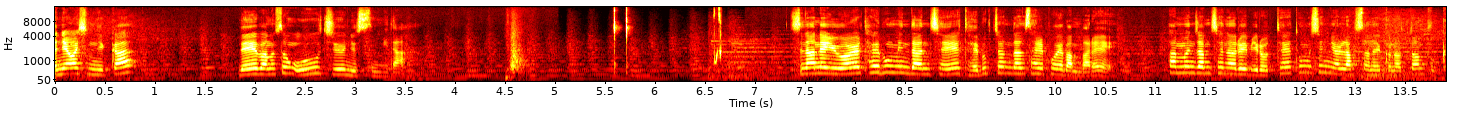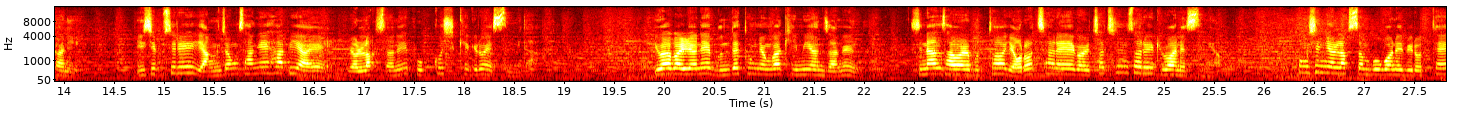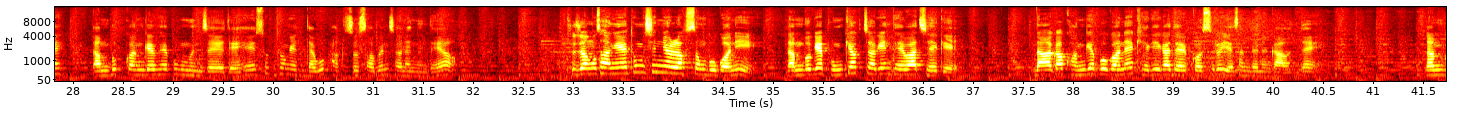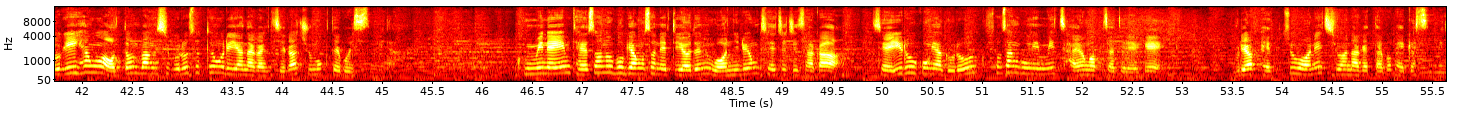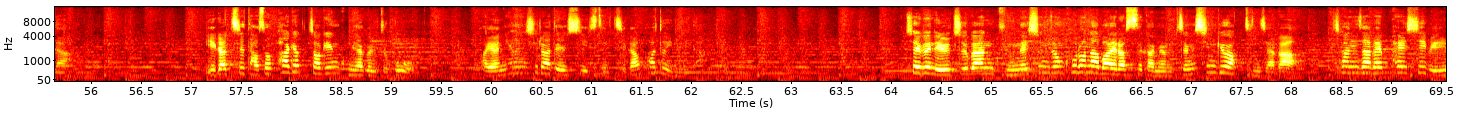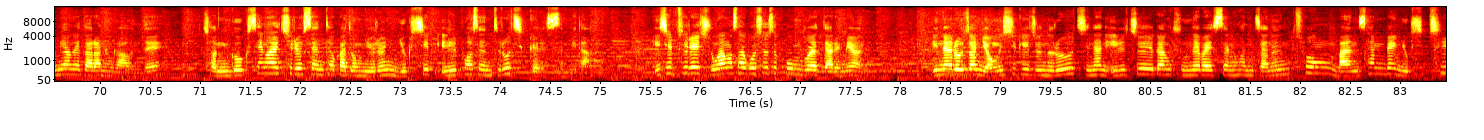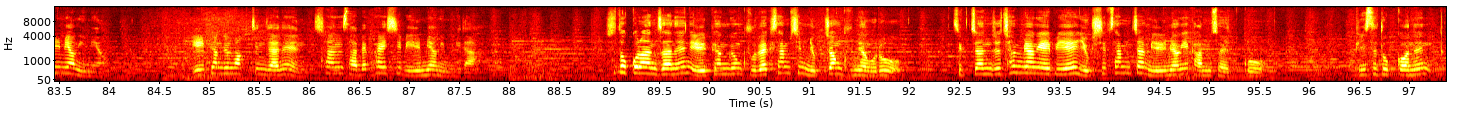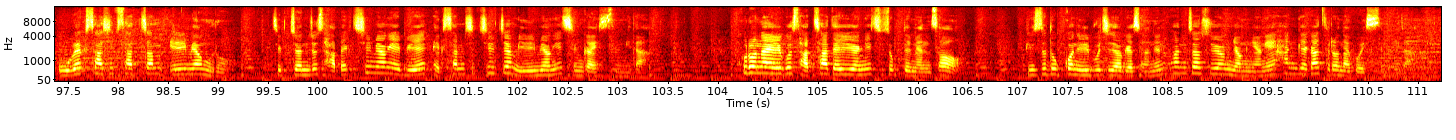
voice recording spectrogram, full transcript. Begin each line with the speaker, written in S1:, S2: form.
S1: 안녕하십니까? 내일 방송 오후 주요 뉴스입니다. 지난해 6월 탈북민 단체의 대북전단 살포에 반발해 판문점 채널을 비롯해 통신 연락선을 끊었던 북한이 27일 양정상의 합의하에 연락선을 복구시키기로 했습니다. 이와 관련해 문 대통령과 김 위원장은 지난 4월부터 여러 차례에 걸쳐 친서를 교환했으며 통신연락선 복원을 비롯해 남북관계 회복 문제에 대해 소통했다고 박수석은 전했는데요. 두 정상의 통신연락선 복원이 남북의 본격적인 대화 재개, 나아가 관계 복원의 계기가 될 것으로 예상되는 가운데 남북이 향후 어떤 방식으로 소통을 이어나갈지가 주목되고 있습니다. 국민의힘 대선 후보 경선에 뛰어든 원희룡 제주지사가 제1호 공약으로 소상공인 및 자영업자들에게 무려 100조 원을 지원하겠다고 밝혔습니다. 이같이 다소 파격적인 공약을 두고 과연 현실화될 수 있을지가 화두입니다. 최근 일주간 국내 신종 코로나 바이러스 감염증 신규 확진자가 1,481명에 달하는 가운데 전국 생활치료센터 가동률은 61%로 집계됐습니다. 27일 중앙사고수습본부에 따르면 이날 오전 0시 기준으로 지난 일주일간 국내 발생 환자는 총 1,367명이며 일평균 확진자는 1,481명입니다. 수도권 환자는 일평균 936.9명으로 직전주 1000명에 비해 63.1명이 감소했고 비수도권은 544.1명으로 직전주 407명에 비해 137.1명이 증가했습니다. 코로나19 4차 대유행이 지속되면서 비수도권 일부 지역에서는 환자 수용 역량의 한계가 드러나고 있습니다.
